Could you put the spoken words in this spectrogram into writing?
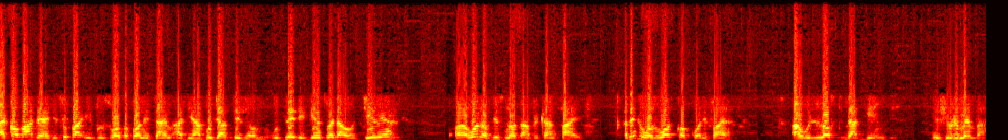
I covered uh, the Super Eagles once upon a time at the Abuja Stadium. We played against whether Algeria, uh, one of these North African sides. I think it was World Cup qualifier and we lost that game, if you remember,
